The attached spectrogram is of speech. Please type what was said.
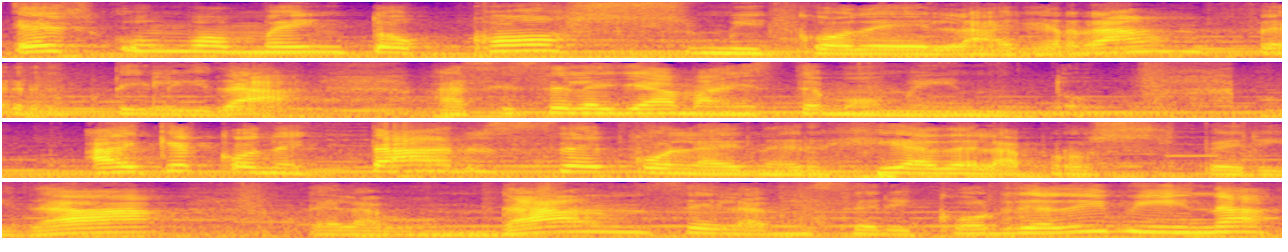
Es un momento cósmico de la gran fertilidad, así se le llama este momento. Hay que conectarse con la energía de la prosperidad, de la abundancia y la misericordia divina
